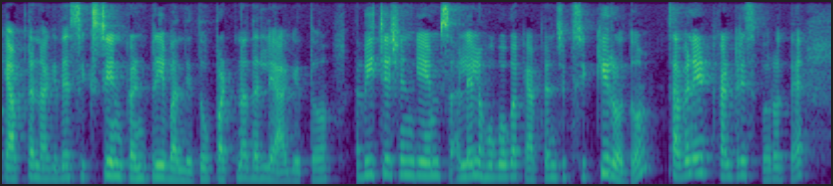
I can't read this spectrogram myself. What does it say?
ಕ್ಯಾಪ್ಟನ್ ಆಗಿದೆ. ಸಿಕ್ಸ್ಟೀನ್ ಕಂಟ್ರಿ ಬಂದಿತ್ತು, ಪಟ್ನಾದಲ್ಲಿ ಆಗಿತ್ತು. ಬೀಚ್ ಏಷ್ಯನ್ ಗೇಮ್ಸ್ ಅಲ್ಲೆಲ್ಲ ಹೋಗುವಾಗ ಕ್ಯಾಪ್ಟನ್ಶಿಪ್ ಸಿಕ್ಕಿರೋದು. ಸೆವೆನ್ ಏಟ್ ಕಂಟ್ರೀಸ್ ಬರುತ್ತೆ.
